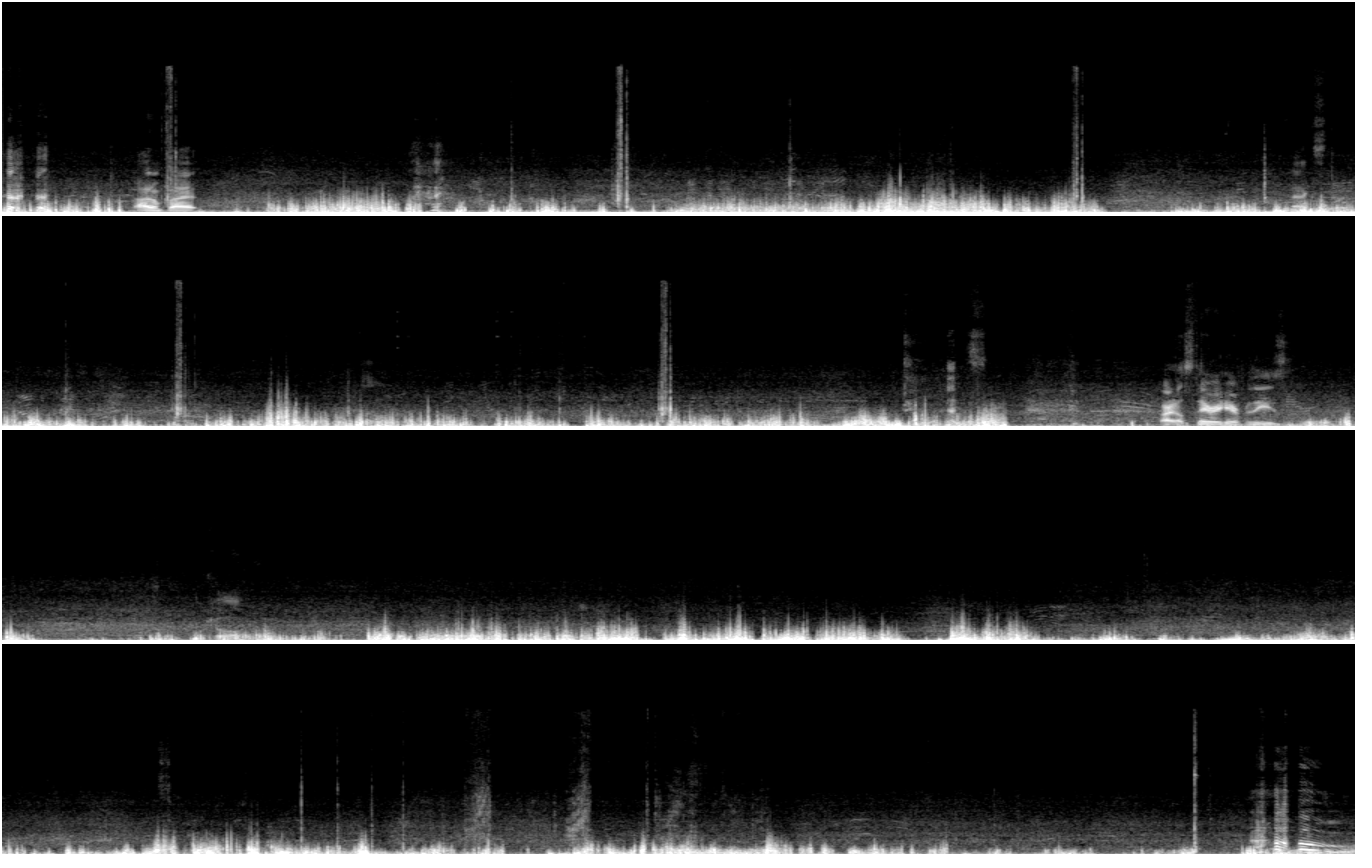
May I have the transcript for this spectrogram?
I don't buy it. All right, I'll stay right here for these. Oh!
